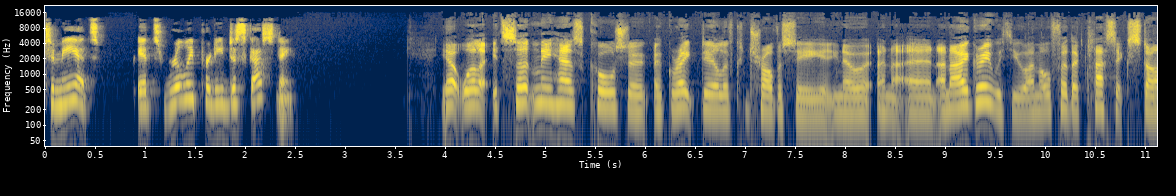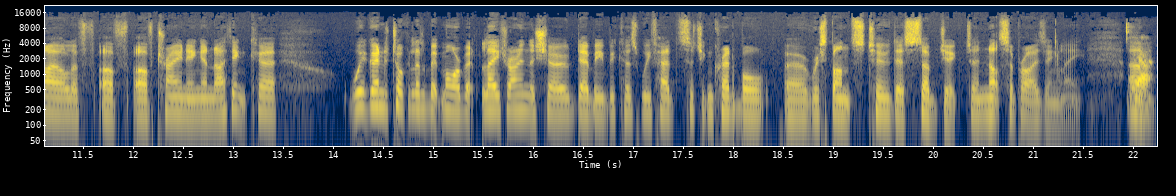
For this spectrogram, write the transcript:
To me, it's it's really pretty disgusting. Yeah, well, it certainly has caused a, a, great deal of controversy, you know, and, and and I agree with you. I'm all for the classic style of of, of training, and I think uh, we're going to talk a little bit more about later on in the show, Debbie, because we've had such incredible uh, response to this subject, and not surprisingly. Yeah. Um,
